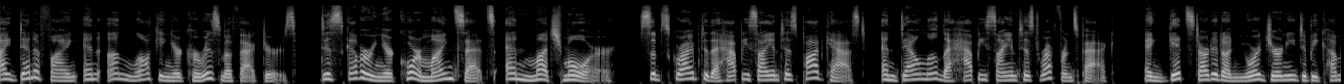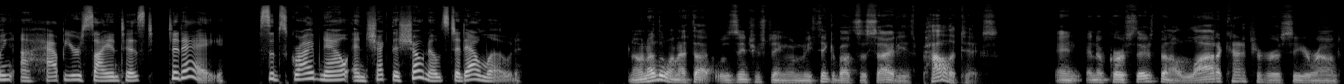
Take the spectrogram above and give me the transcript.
identifying and unlocking your charisma factors discovering your core mindsets, and much more. Subscribe to the Happy Scientist podcast and download the Happy Scientist reference pack and get started on your journey to becoming a happier scientist today. Subscribe now and check the show notes to download. Now, another one I thought was interesting when we think about society is politics. And, and of course, there's been a lot of controversy around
